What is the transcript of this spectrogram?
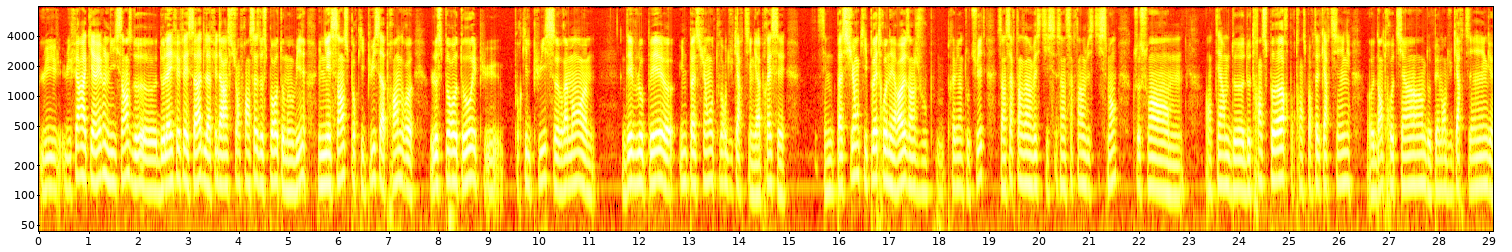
lui, lui, faire acquérir une licence de, de la FFSA, de la Fédération française de sport automobile, une licence pour qu'il puisse apprendre le sport auto et puis pour qu'il puisse vraiment euh, développer euh, une passion autour du karting. Après, c'est c'est une passion qui peut être onéreuse, hein, je vous préviens tout de suite. C'est un, certain un certain investissement, que ce soit en, en termes de, de, transport pour transporter le karting, euh, d'entretien, de paiement du karting,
